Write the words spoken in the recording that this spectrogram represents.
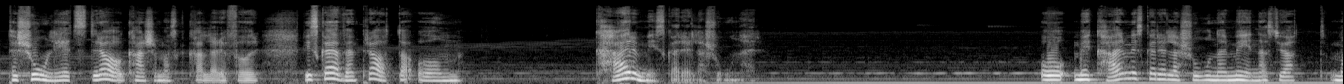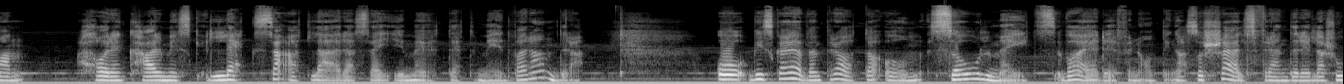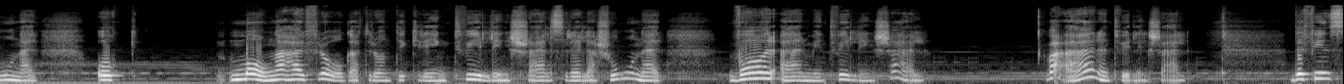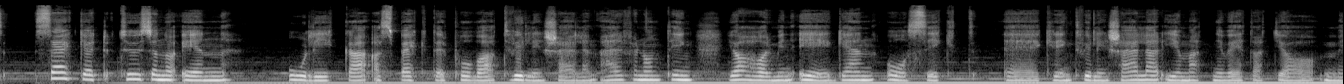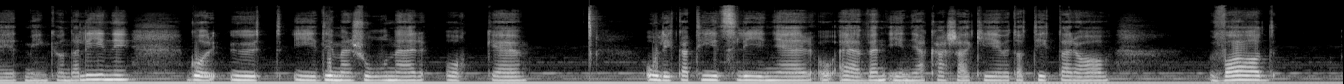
personlighetsdrag kanske man ska kalla det för. Vi ska även prata om karmiska relationer. Och med karmiska relationer menas ju att man har en karmisk läxa att lära sig i mötet med varandra. Och vi ska även prata om soulmates, vad är det för någonting? Alltså själsfränderelationer. Och många har frågat runt omkring tvillingsjälsrelationer. Var är min tvillingsjäl? Vad är en tvillingsjäl? Det finns säkert tusen och en olika aspekter på vad tvillingsjälen är för någonting. Jag har min egen åsikt eh, kring tvillingsjälar i och med att ni vet att jag med min kundalini går ut i dimensioner och eh, olika tidslinjer och även in i Akasha-arkivet och tittar av vad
